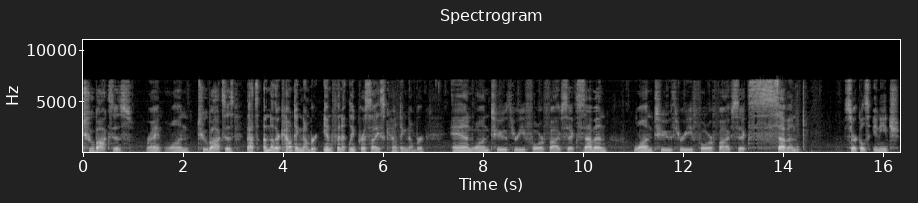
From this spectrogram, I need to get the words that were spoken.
two boxes, right? One, two boxes. That's another counting number, infinitely precise counting number and one, two, three, four, five, six, seven. One, two, three, four, five, six, seven circles in each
